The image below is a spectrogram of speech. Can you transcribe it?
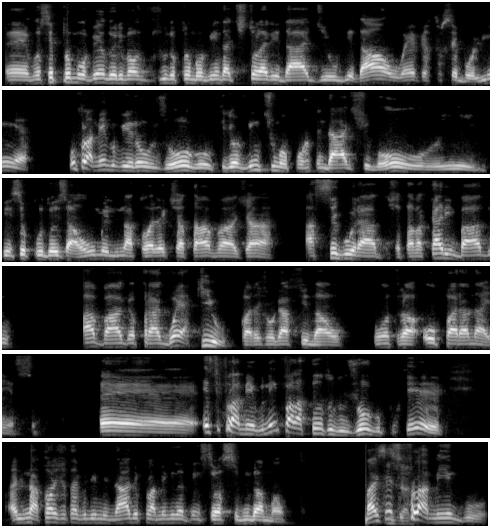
é, você promovendo o Orival Júnior, promovendo a titularidade, o Vidal, o Everton Cebolinha, o Flamengo virou o jogo, criou 21 oportunidades de gol e venceu por 2 a 1 uma eliminatória que já estava já assegurado, já estava carimbado a vaga para Guayaquil para jogar a final contra o Paranaense. É, esse Flamengo nem fala tanto do jogo, porque a eliminatória já estava eliminada e o Flamengo ainda venceu a segunda mão. Mas esse Exato. Flamengo,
